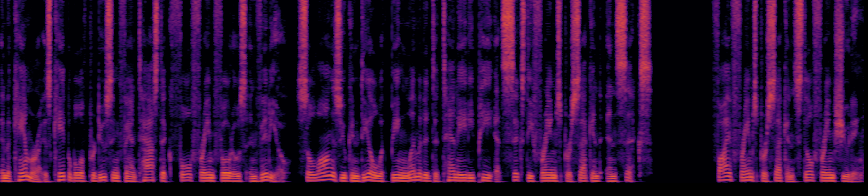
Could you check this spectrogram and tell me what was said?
and the camera is capable of producing fantastic full-frame photos and video, so long as you can deal with being limited to 1080p at 60 frames per second and 6. 5 frames per second still frame shooting.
